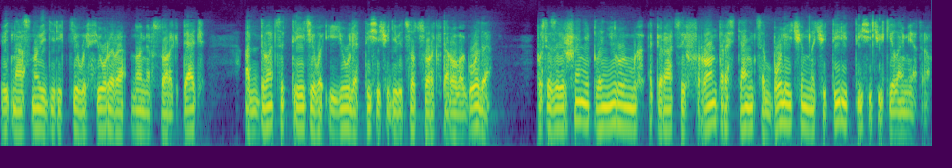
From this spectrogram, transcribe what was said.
Ведь на основе директивы фюрера номер 45 от 23 июля 1942 года После завершения планируемых операций фронт растянется более чем на 4000 километров.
